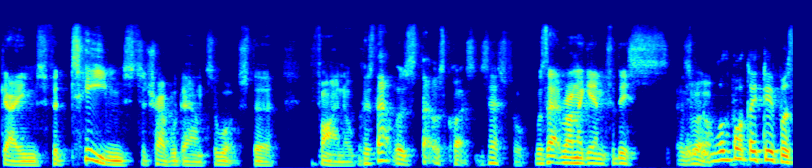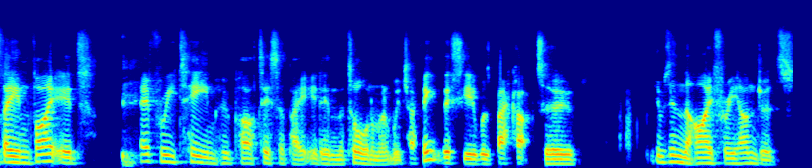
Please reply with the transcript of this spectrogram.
games for teams to travel down to watch the final because that was that was quite successful. Was that run again for this as well? Well, what they did was they invited every team who participated in the tournament, which I think this year was back up to it was in the high 300s.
